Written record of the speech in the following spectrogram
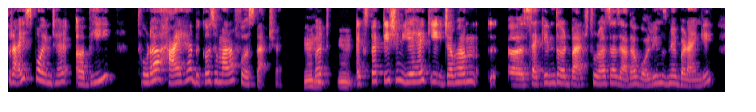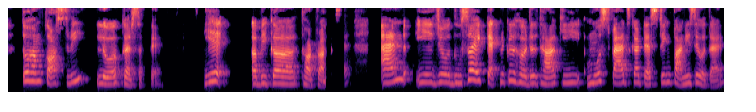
प्राइस पॉइंट है अभी थोड़ा हाई है बिकॉज़ हमारा फ़र्स्ट बैच है। बट एक्सपेक्टेशन ये है कि जब हम सेकेंड थर्ड बैच थोड़ा सा ज़्यादा वॉल्यूम्स में बढ़ाएँगे तो हम कॉस्ट भी लोअर कर सकते हैं। ये अभी का थॉट प्रोसेस है। एंड ये जो दूसरा एक टेक्निकल हर्डल था कि मोस्ट पैड्स का टेस्टिंग पानी से होता है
